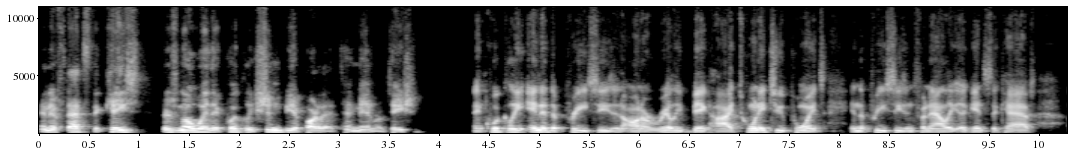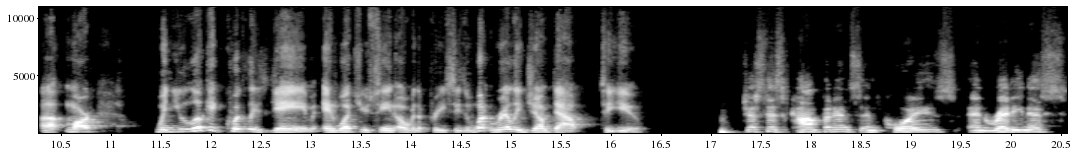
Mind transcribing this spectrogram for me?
And if that's the case, there's no way that Quickley shouldn't be a part of that 10 man rotation and Quickley ended the preseason on a really big high 22 points in the preseason finale against the Cavs. Uh, Marc, when you look at Quickley's game and what you've seen over the preseason, what really jumped out to you? Just his confidence and poise and readiness.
